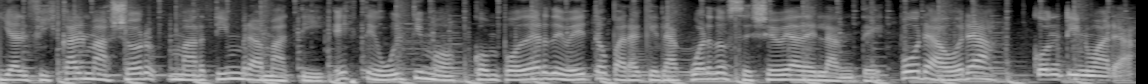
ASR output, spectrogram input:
y al fiscal mayor Martín Bramati, este último con poder de veto para que el acuerdo se lleve adelante. Por ahora, continuará.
